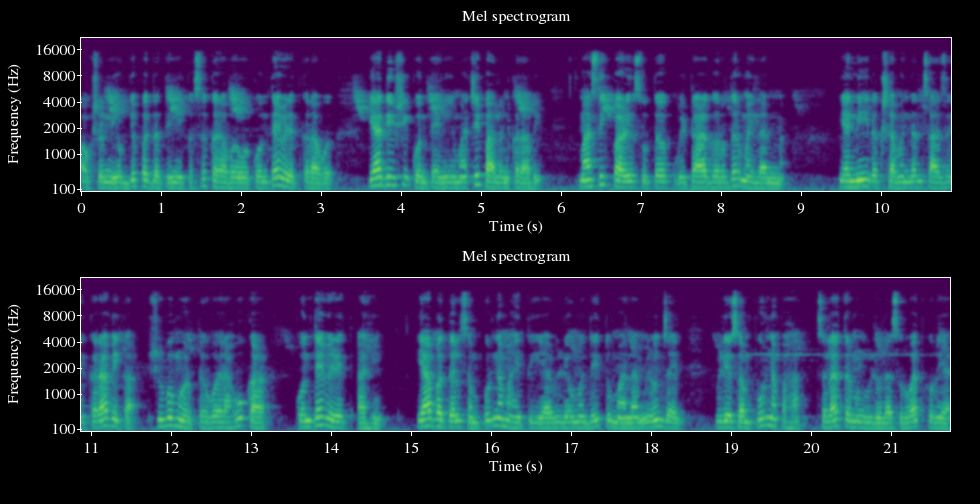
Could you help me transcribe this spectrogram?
औक्षण योग्य पद्धतीने कसं करावं व कोणत्या वेळेत करावं? या दिवशी कोणत्या नियमाचे पालन करावे? मासिक पाळी सुतक विटाळ गरोदर महिलांना यांनी रक्षाबंधन साजरे करावे का? शुभ मुहूर्त व राहू काळ कोणत्या वेळेत आहे? याबद्दल संपूर्ण माहिती या व्हिडिओमध्ये तुम्हाला मिळून जाईल. व्हिडिओ संपूर्ण पहा. चला तर मग व्हिडिओला सुरुवात करूया.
